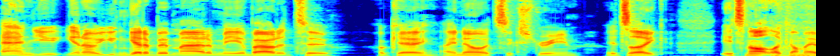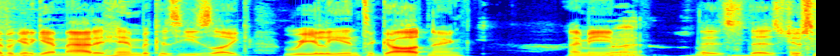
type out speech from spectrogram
and you you know you can get a bit mad at me about it too. Okay, I know it's extreme. It's like it's not like I'm ever gonna get mad at him because he's like really into gardening. I mean, Right. There's there's just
